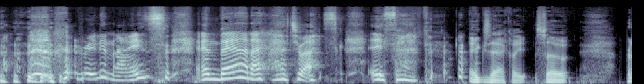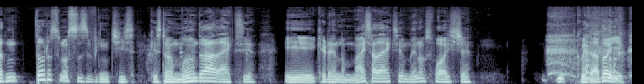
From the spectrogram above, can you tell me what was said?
really nice. And then I had to ask ASAP. exactly. So, para todos os nossos ouvintes que estão amando a Alexia e querendo mais Alexia, menos Foster, cuidado aí.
